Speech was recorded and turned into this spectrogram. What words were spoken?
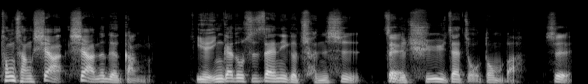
通常下下那个港也应该都是在那个城市这个区域在走动吧？是，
